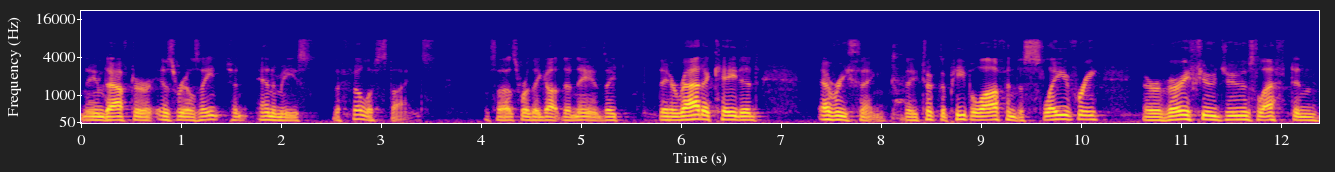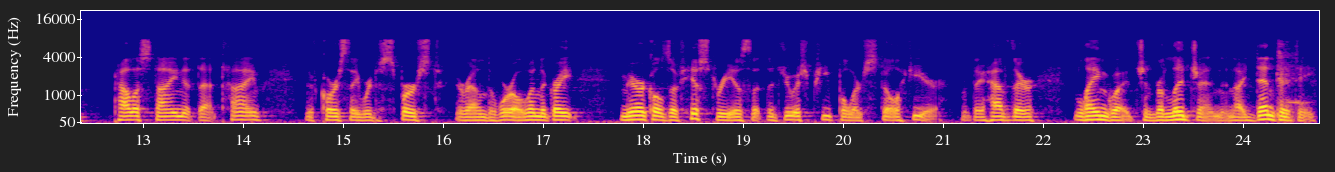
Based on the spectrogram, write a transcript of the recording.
named after Israel's ancient enemies, the Philistines. So that's where they got the name. They, they eradicated everything. They took the people off into slavery. There were very few Jews left in Palestine at that time. And of course, they were dispersed around the world. One of the great miracles of history is that the Jewish people are still here. They have their language and religion and identity.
